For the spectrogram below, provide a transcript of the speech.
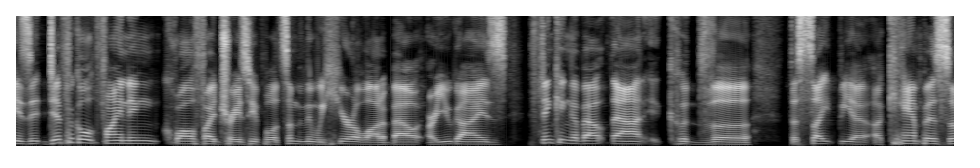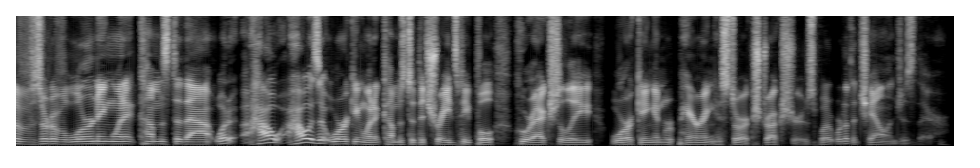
is it difficult finding qualified tradespeople? It's something that we hear a lot about. Are you guys thinking about that? Could the the site be a, a, campus of sort of learning when it comes to that? What how how is it working when it comes to the tradespeople who are actually working and repairing historic structures? What what are the challenges there?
